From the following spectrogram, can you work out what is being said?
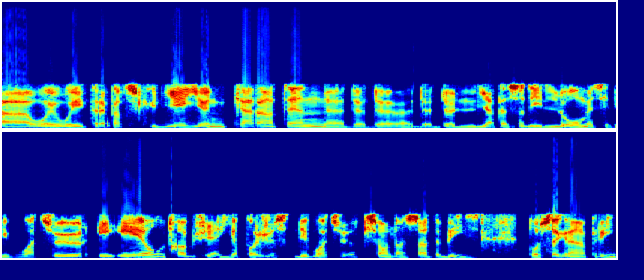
Euh, oui, oui, très particulier. Il y a une quarantaine de, de, de, de ils appellent ça des lots, mais c'est des voitures et, et autres objets. Il n'y a pas juste des voitures qui sont là, Sotheby's, pour ce Grand Prix.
